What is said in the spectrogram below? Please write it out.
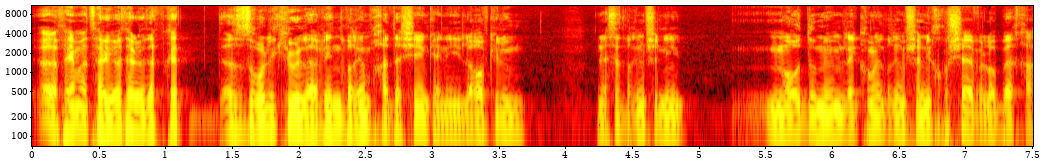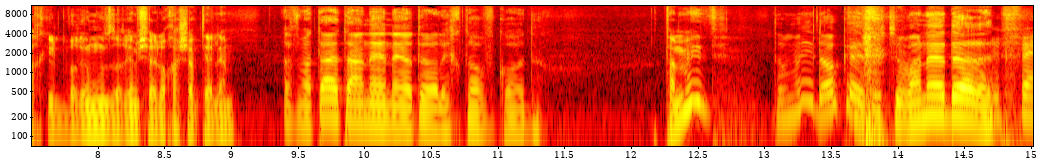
לא, לפעמים הטעויות האלו דווקא עזרו לי כאילו להבין דברים חדשים, כי אני לרוב כאילו מנסה דברים שאני מאוד דומים לכל מיני דברים שאני חושב, ולא בהכרח כאילו דברים מוזרים שלא חשבתי עליהם. אז מתי אתה נהנה יותר לכתוב קוד? תמיד. תמיד, אוקיי, זו תשובה נהדרת. יפה,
